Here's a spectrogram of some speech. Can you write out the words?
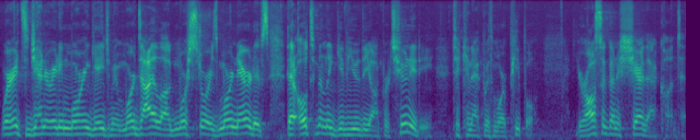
where it's generating more engagement, more dialogue, more stories, more narratives that ultimately give you the opportunity to connect with more people. You're also going to share that content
